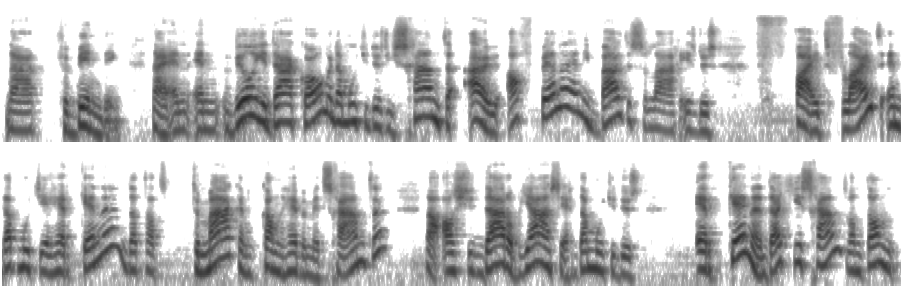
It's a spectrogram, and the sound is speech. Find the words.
naar verbinding. Nou, en, en wil je daar komen, dan moet je dus die schaamte-ui afpellen. En die buitenste laag is dus fight-flight. En dat moet je herkennen, dat dat te maken kan hebben met schaamte. Nou, als je daarop ja zegt, dan moet je dus erkennen dat je je schaamt, want dan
